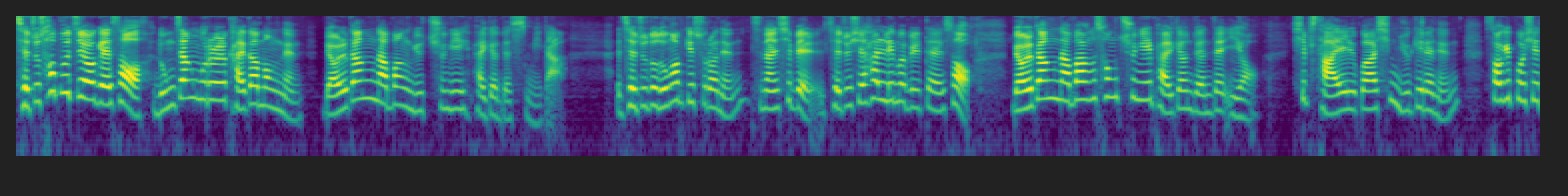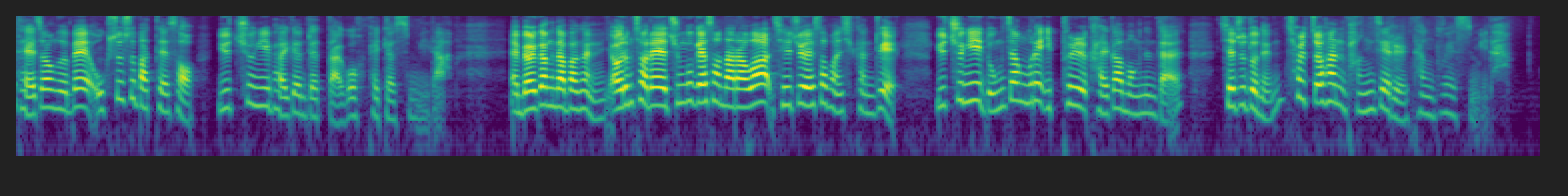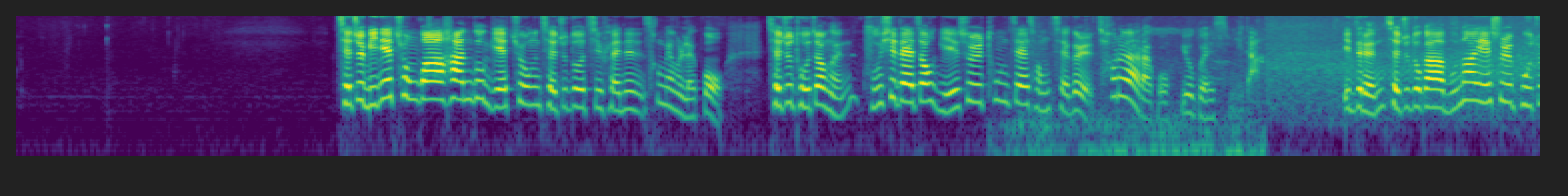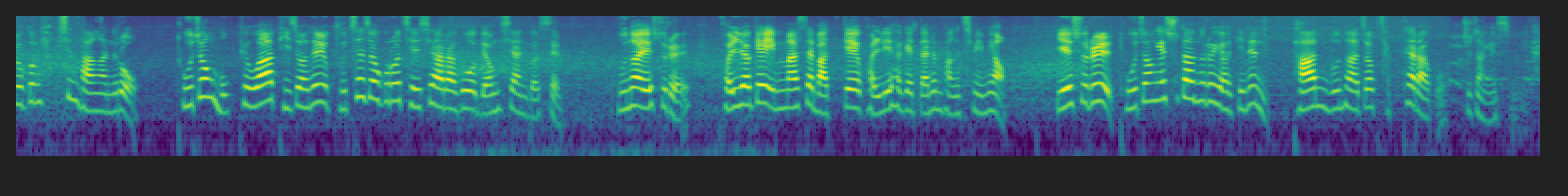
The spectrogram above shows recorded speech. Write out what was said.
제주 서부 지역에서 농작물을 갉아먹는 멸강나방 유충이 발견됐습니다. 제주도 농업기술원은 지난 10일 제주시 한림읍 일대에서 멸강나방 성충이 발견된 데 이어 14일과 16일에는 서귀포시 대정읍의 옥수수 밭에서 유충이 발견됐다고 밝혔습니다. 멸강나방은 여름철에 중국에서 날아와 제주에서 번식한 뒤 유충이 농작물의 잎을 갉아먹는데 제주도는 철저한 방제를 당부했습니다. 제주 민예총과 한국예총 제주도 지회는 성명을 내고 제주도정은 구시대적 예술 통제 정책을 철회하라고 요구했습니다. 이들은 제주도가 문화예술 보조금 혁신 방안으로 도정 목표와 비전을 구체적으로 제시하라고 명시한 것은 문화예술을 권력의 입맛에 맞게 관리하겠다는 방침이며 예술을 도정의 수단으로 여기는 반문화적 작태라고 주장했습니다.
